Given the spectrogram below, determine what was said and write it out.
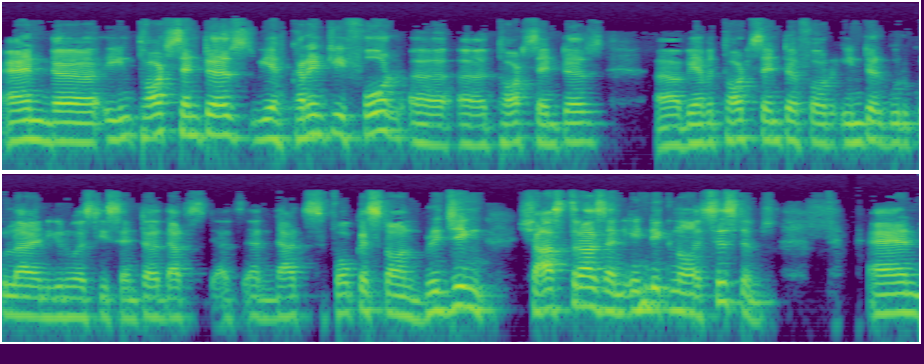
And uh, in thought centers, we have currently four uh, uh, thought centers. We have a thought center for Inter Gurukula and University Center. That's, and that's focused on bridging Shastras and Indic knowledge systems. And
